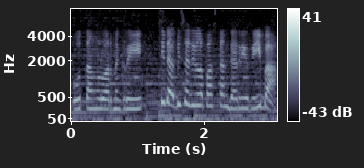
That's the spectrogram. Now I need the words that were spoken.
utang luar negeri tidak bisa dilepaskan dari riba.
